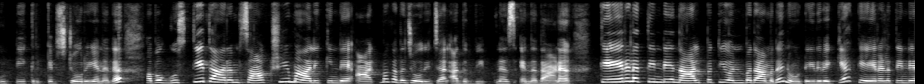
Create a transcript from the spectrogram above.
Kutti cricket story എന്നത്. അപ്പോൾ ഗുസ്തി താരം സാക്ഷി മാലിക്കിന്റെ ആത്മകഥ ചോദിച്ചാൽ അത് വിറ്റ്നസ് എന്നതാണ്. കേരളത്തിന്റെ നാൽപ്പത്തി ഒൻപതാമത് നോട്ട് ചെയ്ത് വെക്കുക കേരളത്തിന്റെ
